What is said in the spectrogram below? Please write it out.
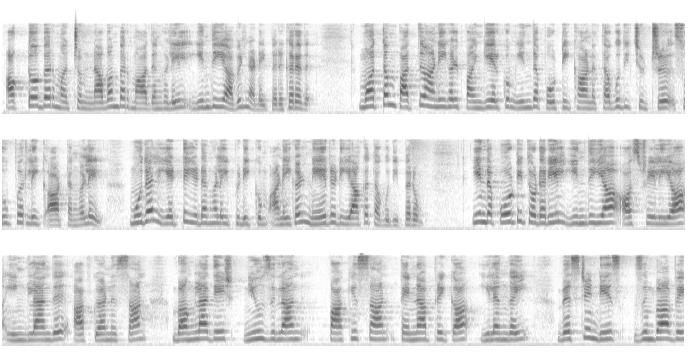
அக்டோபர் மற்றும் நவம்பர் மாதங்களில் இந்தியாவில் நடைபெறுகிறது. மொத்தம் பத்து அணிகள் பங்கேற்கும் இந்த போட்டிக்கான தகுதிச் சுற்று சூப்பர் லீக் ஆட்டங்களில் முதல் எட்டு இடங்களை பிடிக்கும் அணிகள் நேரடியாக தகுதி பெறும். இந்த போட்டித் தொடரில் India Australia England Afghanistan Bangladesh New Zealand Pakistan தென்னாப்பிரிக்கா Ilangai West Indies Zimbabwe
